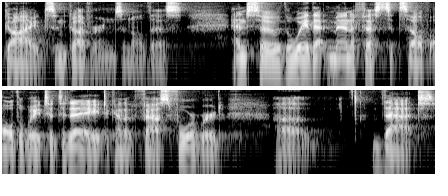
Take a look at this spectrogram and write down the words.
guides and governs and all this. And so the way that manifests itself all the way to today, to kind of fast forward, uh, that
